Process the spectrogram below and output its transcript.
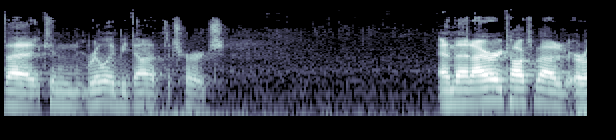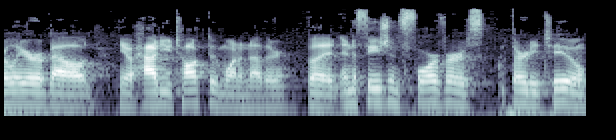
that can really be done at the church. And then I already talked about it earlier about, you know, how do you talk to one another? But in Ephesians 4, verse 32, it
